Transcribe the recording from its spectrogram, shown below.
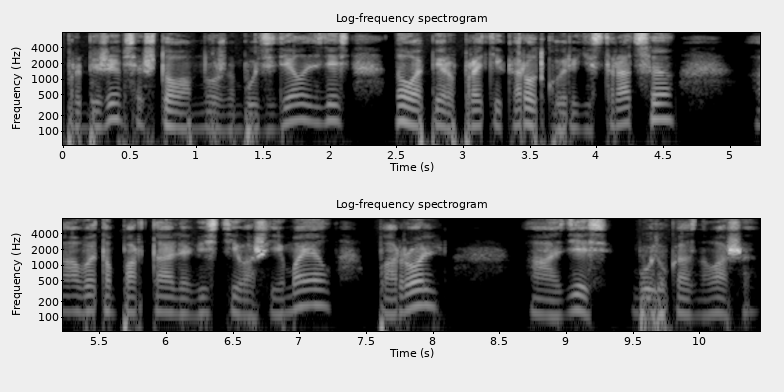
пробежимся, что вам нужно будет сделать здесь. Ну, во-первых, пройти короткую регистрацию в этом портале, ввести ваш e-mail, пароль, а, здесь будет указана ваша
